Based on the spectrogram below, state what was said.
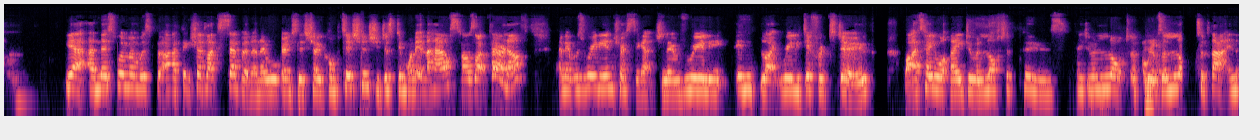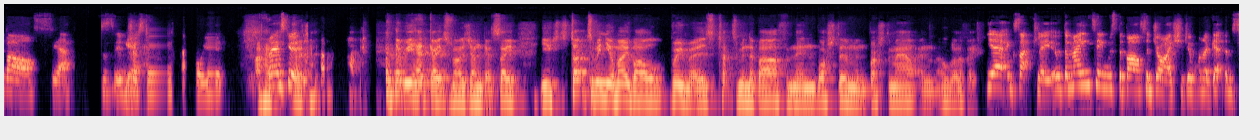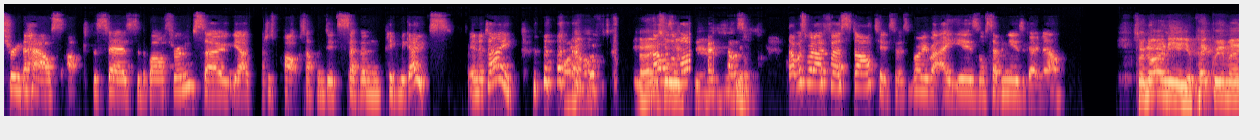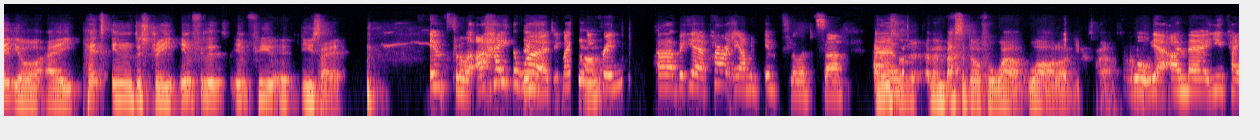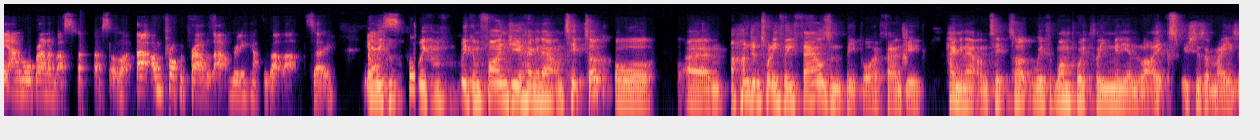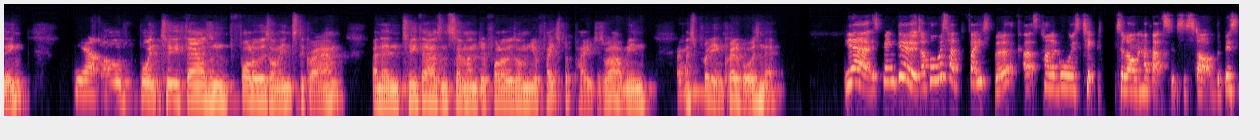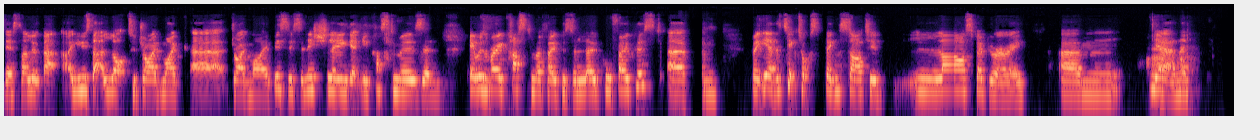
Yeah. And this woman was, I think she had like seven and they were all going to this show competition. She just didn't want it in the house. And I was like, fair enough. And it was really interesting, actually. It was really, in like, really different to do. But I tell you what, they do a lot of poos. They do a lot of Oh, poos, a lot of that in the bath. Yeah. This is interesting for you. I But it was good. uh, we had goats when I was younger. So you stuck them in your mobile groomers, chucked them in the bath, and then washed them and brushed them out, and oh, lovely. Yeah, exactly. The main thing was the bath and dry. She didn't want to get them through the house up the stairs to the bathroom. So yeah, I just parked up and did seven pygmy goats in a day. Why not? You know, That was all a while experience, ago. That isn't was- That was when I first started, so it's probably about eight years or seven years ago now. So not only are you a pet groomer, you're a pet industry influence. Influ- you say it. Influence. I hate the word. It makes me on. cringe. Uh, but yeah, apparently I'm an influencer. And Um, also an ambassador for Wahl, Wahl, aren't you as well? Well, yeah, I'm their UK animal brand ambassador. So I'm like that. I'm proper proud of that. I'm really happy about that. So And yes. we can we can we can find you hanging out on TikTok, or um, 123,000 people have found you hanging out on TikTok with 1.3 million likes, which is amazing. yeah. 12.2 thousand followers on Instagram, and then 2,700 followers on your Facebook page as well. I mean, that's pretty incredible, isn't it? Yeah, it's been good. I've always had Facebook. That's kind of always ticked along. I had that since the start of the business. I looked at, I used that a lot to drive my uh, drive my business initially and get new customers. And it was a very customer focused and local focused. Um, but yeah, the TikTok thing started last February. Um, yeah, and then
